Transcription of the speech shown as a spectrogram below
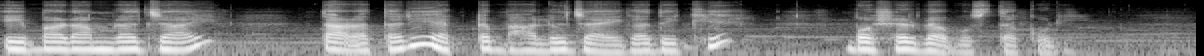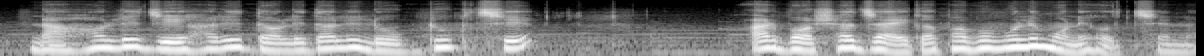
এবার আমরা যাই তাড়াতাড়ি একটা ভালো জায়গা দেখে বসার ব্যবস্থা করি। না হলে যে হারে দলে দলে লোক ঢুকছে, আর বসার জায়গা পাবো বলে মনে হচ্ছে না।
